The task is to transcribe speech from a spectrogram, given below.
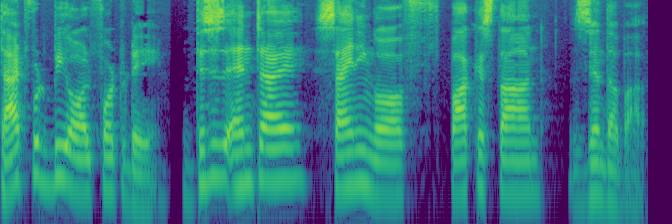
That would be all for today. This is Entai signing off. Pakistan Zindabad.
